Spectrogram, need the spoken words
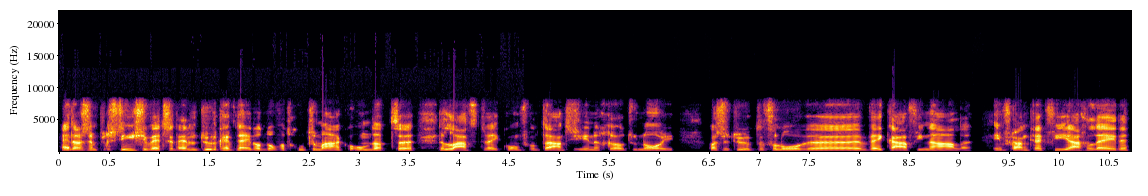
En dat is een prestigewedstrijd. En natuurlijk heeft Nederland nog wat goed te maken, omdat de laatste twee confrontaties in een groot toernooi was natuurlijk de verloren WK-finale in Frankrijk vier jaar geleden.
